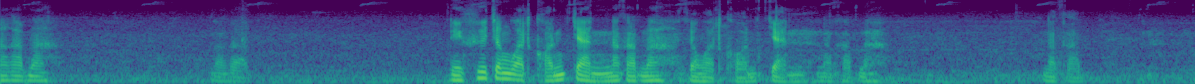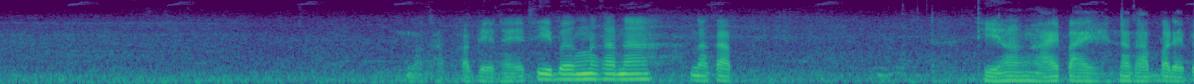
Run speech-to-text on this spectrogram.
นะครับนะนะครับ นี่คือจังหวัดขอนแก่นนะครับนะ จังหวัดขอนแก่นนะครับนะนะครับนะครับอัปเดตให้ที่เบิ้งนะครับนะนะครับ ที่ห่างหายไปนะครับบ่ได้ไป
